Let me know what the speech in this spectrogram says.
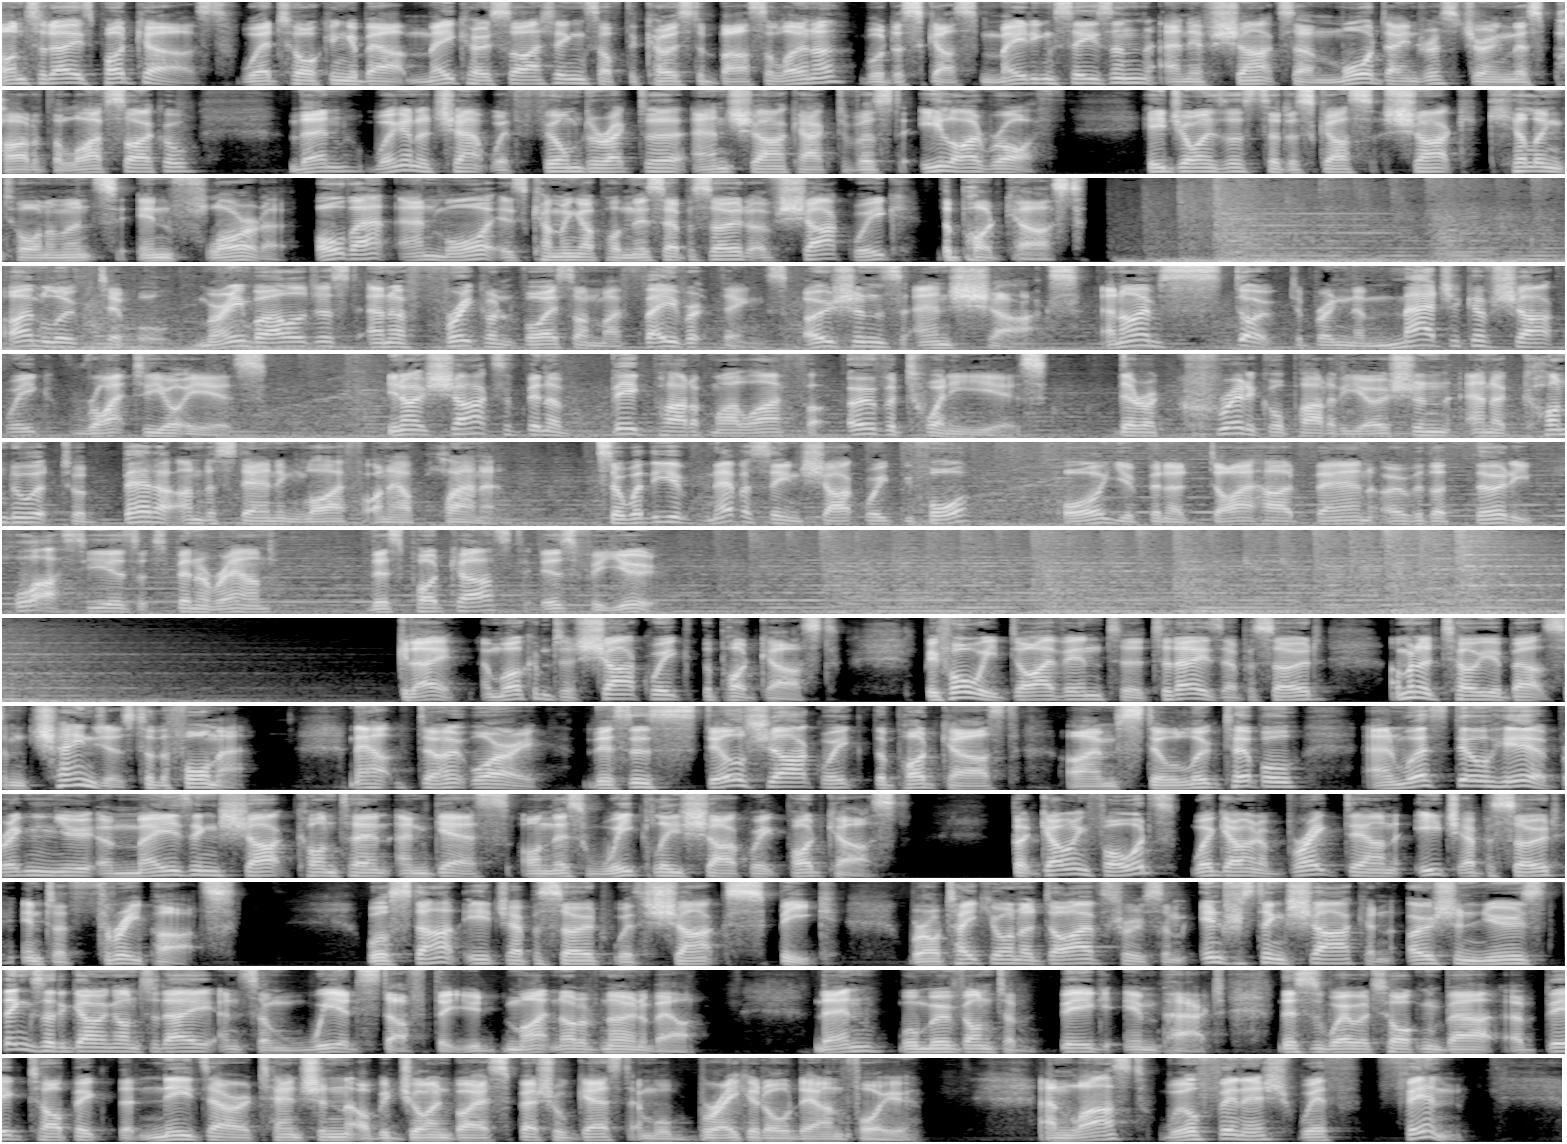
On today's podcast, we're talking about Mako sightings off the coast of Barcelona. We'll discuss mating season and if sharks are more dangerous during this part of the life cycle. Then we're going to chat with film director and shark activist Eli Roth. He joins us to discuss shark killing tournaments in Florida. All that and more is coming up on this episode of Shark Week, the podcast. I'm Luke Tipple, marine biologist and a frequent voice on my favourite things, oceans and sharks. And I'm stoked to bring the magic of Shark Week right to your ears. You know, sharks have been a big part of my life for over 20 years. They're a critical part of the ocean and a conduit to better understanding life on our planet. So, whether you've never seen Shark Week before, or you've been a die-hard fan over the 30 plus years it's been around, this podcast is for you. G'day, and welcome to Shark Week, the podcast. Before we dive into today's episode, I'm going to tell you about some changes to the format. Now, don't worry, this is still Shark Week, the podcast. I'm still Luke Tipple, and we're still here bringing you amazing shark content and guests on this weekly Shark Week podcast. But going forwards, we're going to break down each episode into three parts. We'll start each episode with Shark Speak, where I'll take you on a dive through some interesting shark and ocean news, things that are going on today, and some weird stuff that you might not have known about. Then we'll move on to Big Impact. This is where we're talking about a big topic that needs our attention. I'll be joined by a special guest and we'll break it all down for you. And last, we'll finish with Finn.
